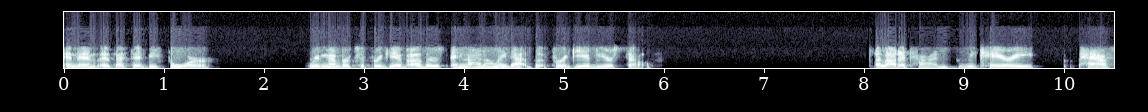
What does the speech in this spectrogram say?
And then as I said before, remember to forgive others and not only that but forgive yourself a lot of times we carry past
